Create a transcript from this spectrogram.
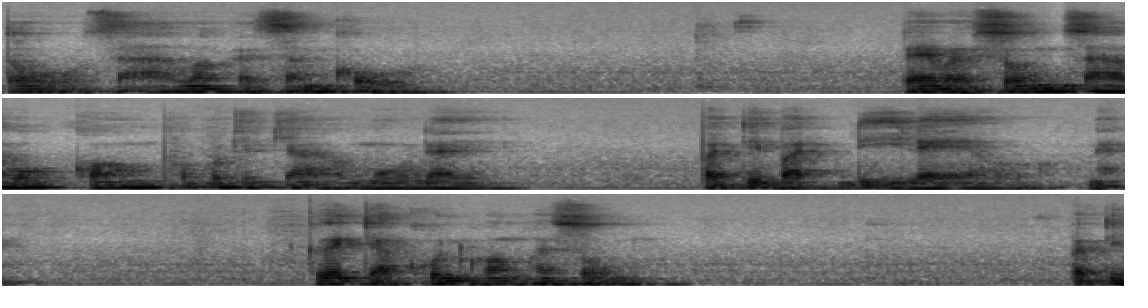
โตสาวกสังโฆแปลว่าสงสาวกของพระพุทธเจ้าโมใด ปฏิบัติดีแล้วนะเกิดจากคุณของพระสงฆ์ปฏิ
